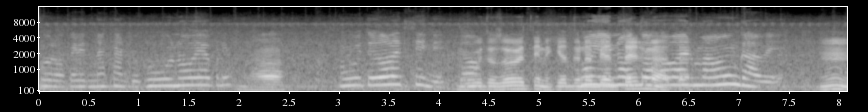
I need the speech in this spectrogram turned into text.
પૂરો કરી નાખા તો ભૂવું ન હોય આપણે હા હું તો હોય જ છે ને હું તો જોવે જ તે ને કેદુના ભૂઈ બેન નો ત્રણમાં હતા સવારમાં ઊંઘ આવે. હમ.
